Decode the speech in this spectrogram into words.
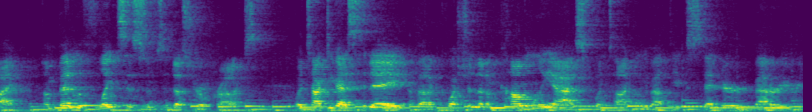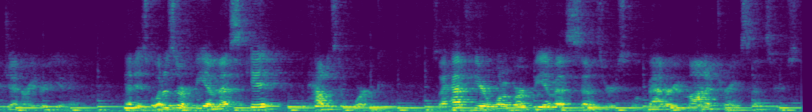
Hi, I'm Ben with Flight Systems Industrial Products. I want to talk to you guys today about a question that I'm commonly asked when talking about the Xtender battery regenerator unit. That is, what is our BMS kit and how does it work? So I have here one of our BMS sensors, or battery monitoring sensors.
